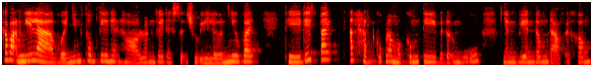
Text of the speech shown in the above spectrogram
Các bạn nghĩ là với những thông tin hẹn hò luôn gây được sự chú ý lớn như vậy thì Dispatch ắt hẳn cũng là một công ty với đội ngũ nhân viên đông đảo phải không?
